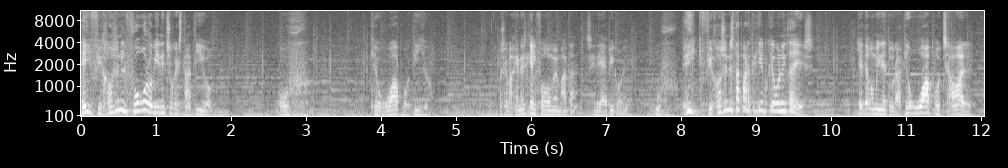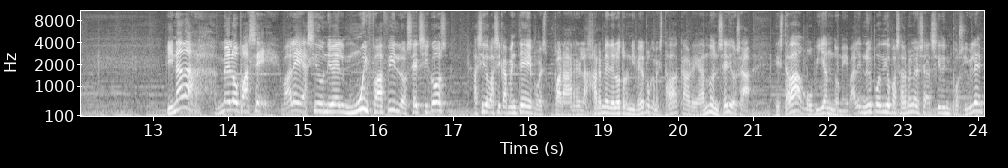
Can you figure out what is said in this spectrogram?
Ey, fijaos en el fuego lo bien hecho que está, tío. Uf, qué guapo, tío. ¿Os imagináis que el fuego me mata? Sería épico, ¿eh? Uf. ¡Ey! Fijaos en esta parte, qué, qué bonita es. Ya tengo miniatura. ¡Qué guapo, chaval! Y nada, me lo pasé, ¿vale? Ha sido un nivel muy fácil, lo sé, chicos. Ha sido básicamente, pues, para relajarme del otro nivel porque me estaba cabreando, en serio. O sea, estaba agobiándome, ¿vale? No he podido pasármelo, ha sido imposible.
